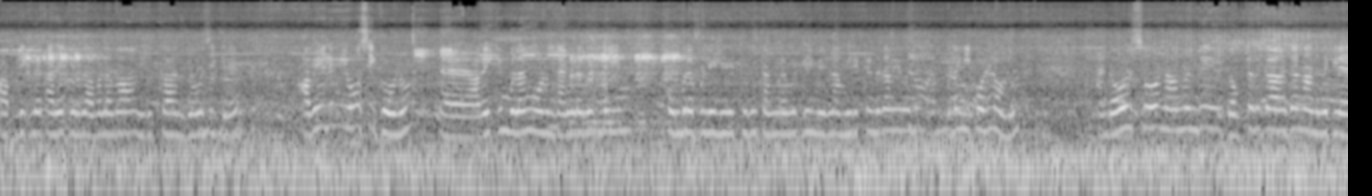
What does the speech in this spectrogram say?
பப்ளிக்கில் கதைக்கிறது அவ்வளவா இருக்கான்னு யோசிக்கிறேன். அவையிலும் யோசிக்கணும். அவைக்கும் விளங்கணும். தங்களோட வீட்லேயும் பொம்பளை பிள்ளைகள் இருக்குது தங்களோட வீட்லேயும் எல்லாம் இருக்குன்றது அவை வந்து விளங்கி கொள்ளணும். அண்ட் ஆல்சோ நான் வந்து டாக்டருக்காக தான் நான் இதுக்குள்ள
